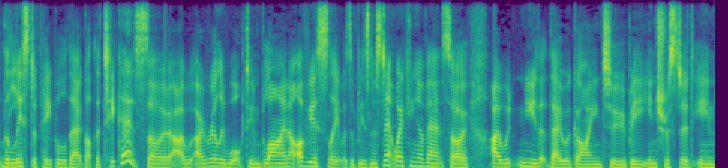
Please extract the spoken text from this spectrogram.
the list of people that got the tickets so I, I, really walked in blind. Obviously it was a business networking event so i would, knew that they were going to be interested in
